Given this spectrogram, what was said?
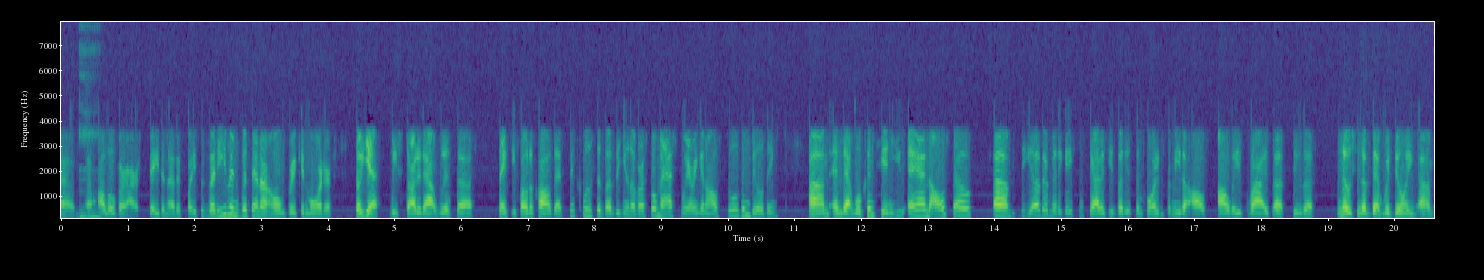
uh, mm-hmm. all over our state and other places, but even within our own brick and mortar. So yes, we started out with a safety protocol that's inclusive of the universal mask wearing in all schools and buildings um, and that will continue. And also um, the other mitigation strategies, but it's important for me to al- always rise up to the notion of that we're doing um,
